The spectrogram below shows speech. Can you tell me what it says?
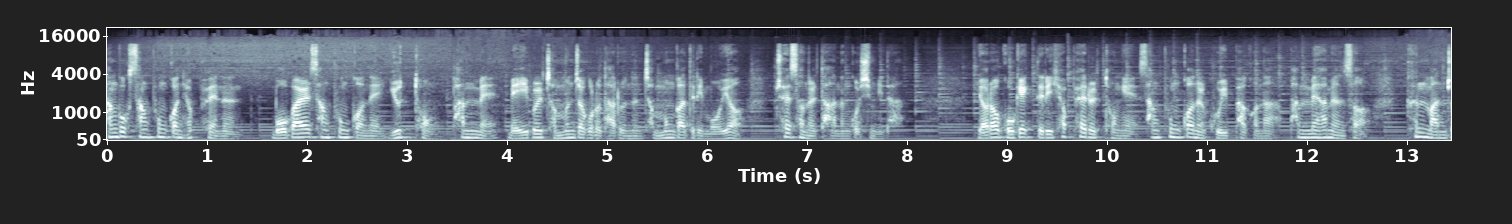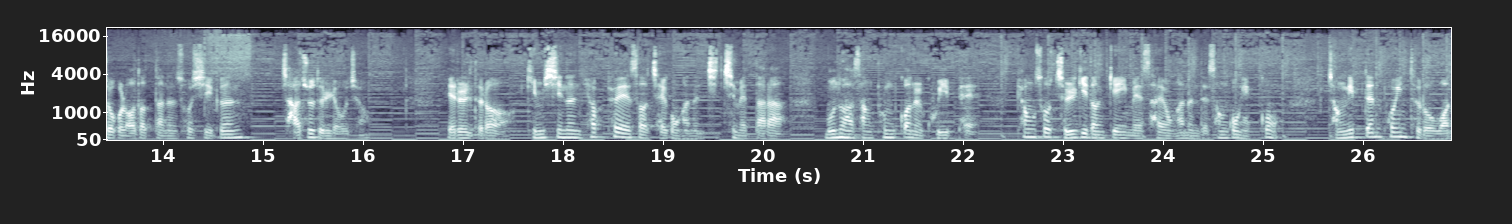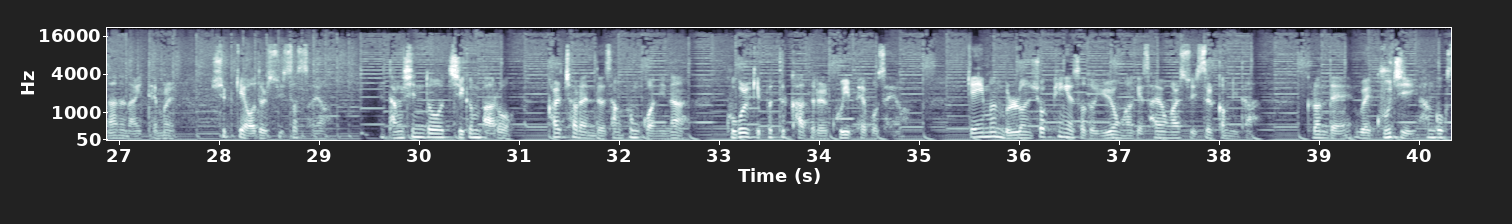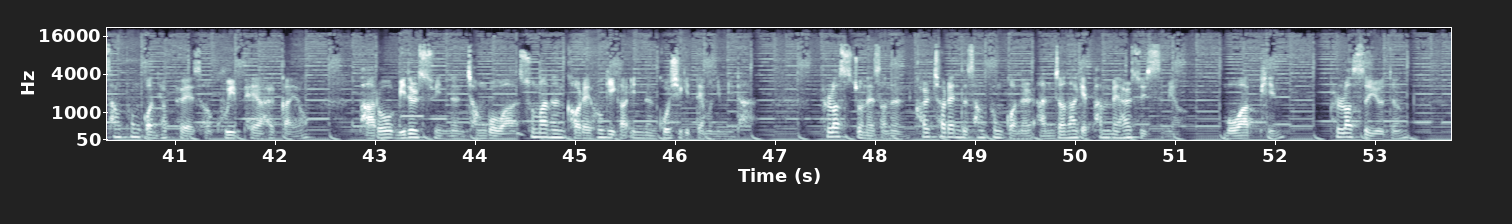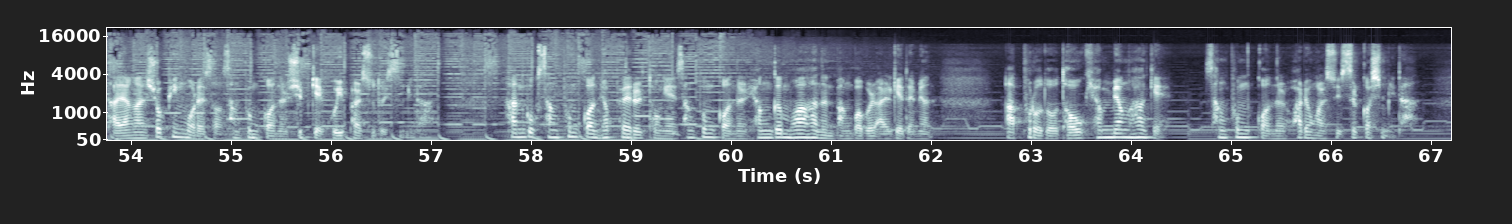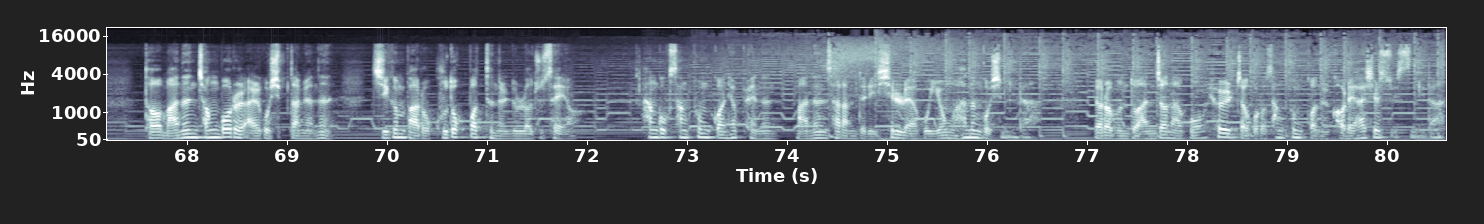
한국상품권협회는 모바일 상품권의 유통, 판매, 매입을 전문적으로 다루는 전문가들이 모여 최선을 다하는 곳입니다. 여러 고객들이 협회를 통해 상품권을 구입하거나 판매하면서 큰 만족을 얻었다는 소식은 자주 들려오죠. 예를 들어 김 씨는 협회에서 제공하는 지침에 따라 문화 상품권을 구입해 평소 즐기던 게임에 사용하는 데 성공했고 적립된 포인트로 원하는 아이템을 쉽게 얻을 수 있었어요. 당신도 지금 바로 컬처랜드 상품권이나 구글 기프트 카드를 구입해 보세요. 게임은 물론 쇼핑에서도 유용하게 사용할 수 있을 겁니다. 그런데 왜 굳이 한국 상품권 협회에서 구입해야 할까요? 바로 믿을 수 있는 정보와 수많은 거래 후기가 있는 곳이기 때문입니다. 플러스존에서는 컬처랜드 상품권을 안전하게 판매할 수 있으며 모아핀, 플러스유 등 다양한 쇼핑몰에서 상품권을 쉽게 구입할 수도 있습니다. 한국 상품권 협회를 통해 상품권을 현금화하는 방법을 알게 되면 앞으로도 더욱 현명하게 상품권을 활용할 수 있을 것입니다. 더 많은 정보를 알고 싶다면 지금 바로 구독 버튼을 눌러주세요. 한국 상품권 협회는 많은 사람들이 신뢰하고 이용하는 곳입니다. 여러분도 안전하고 효율적으로 상품권을 거래하실 수 있습니다.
